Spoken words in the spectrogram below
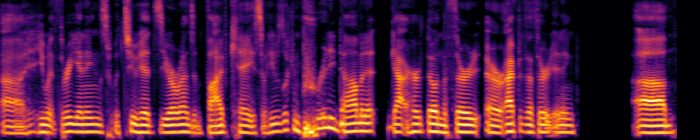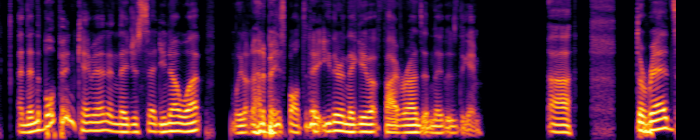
Uh, he went three innings with two hits, zero runs, and five K. So he was looking pretty dominant. Got hurt though in the third or after the third inning. Um, and then the bullpen came in and they just said, you know what? We don't know how to baseball today either. And they gave up five runs and they lose the game. Uh, the Reds'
